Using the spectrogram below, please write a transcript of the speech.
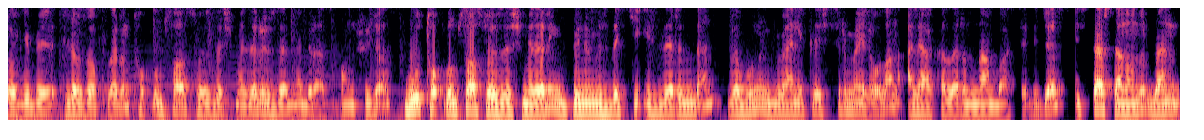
Rousseau gibi filozofların toplumsal sözleşmeleri üzerine biraz konuşacağız. Bu toplumsal sözleşmelerin günümüzdeki izlerinden ve bunun güvenlikleştirmeyle olan alakalarından bahsedeceğiz. İstersen Onur ben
